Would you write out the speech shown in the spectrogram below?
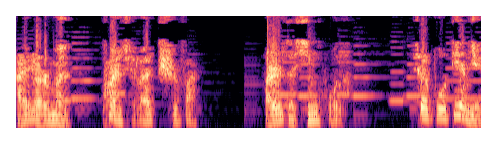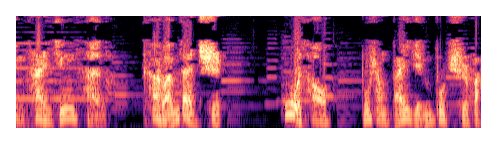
孩儿们，快起来吃饭！儿子辛苦了，这部电影太精彩了，看完再吃。卧槽，不上白银不吃饭。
